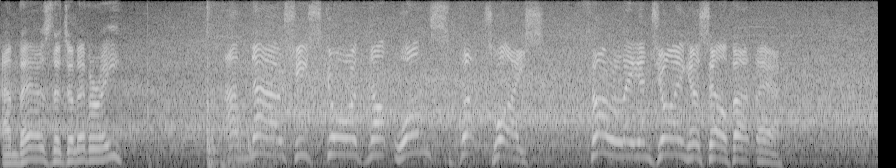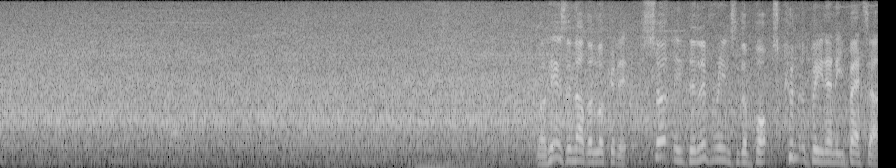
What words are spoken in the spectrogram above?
And there's the delivery. And now she scored not once, but twice. Thoroughly enjoying herself out there. Well, here's another look at it. Certainly delivery into the box couldn't have been any better,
